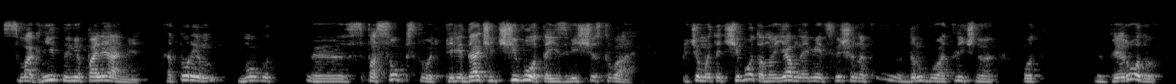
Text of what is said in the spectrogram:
с, магнитными полями, которые могут э, способствовать передаче чего-то из вещества. Причем это чего-то, оно явно имеет совершенно другую, отличную от природу,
